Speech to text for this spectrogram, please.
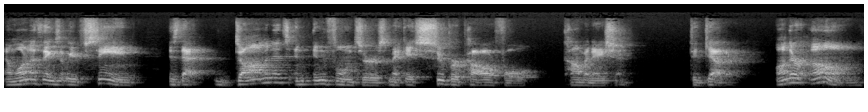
And one of the things that we've seen is that dominance and influencers make a super powerful combination together. On their own,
